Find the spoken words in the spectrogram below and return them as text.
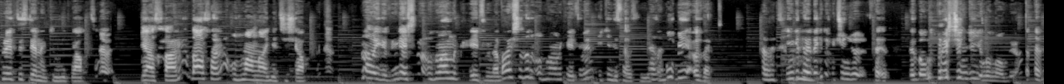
pratisyen hekimlik yaptım. Evet. Bir hastane. Daha sonra uzmanlığa geçiş yaptım. Sınava girdim, geçtim. Uzmanlık eğitimine başladım. Uzmanlık eğitiminin ikinci senesindesin. Evet. Bu bir özet. Evet. İngiltere'deki de üçüncü se- sezonun üçüncü yılın oluyor. Evet.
